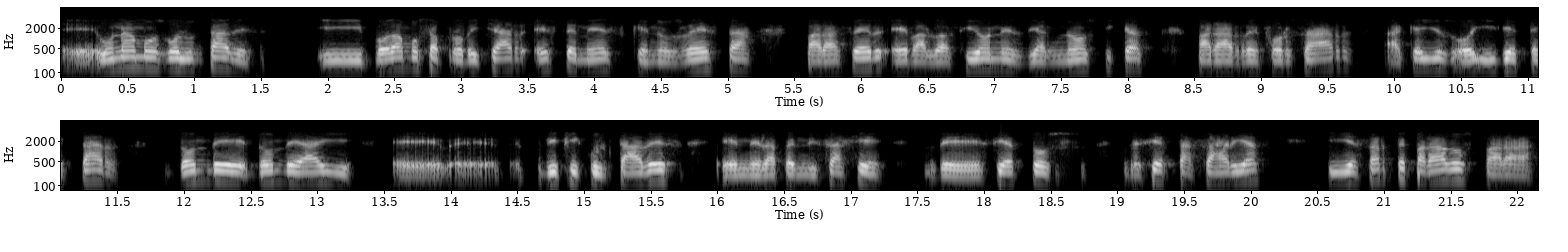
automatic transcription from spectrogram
eh, unamos voluntades y podamos aprovechar este mes que nos resta para hacer evaluaciones diagnósticas, para reforzar aquellos y detectar dónde, dónde hay eh, eh, dificultades en el aprendizaje de ciertos de ciertas áreas y estar preparados para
